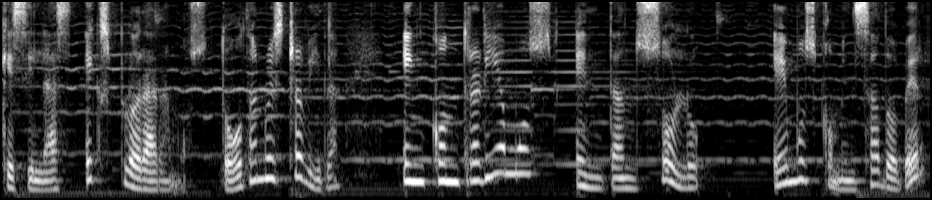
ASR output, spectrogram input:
que si las exploráramos toda nuestra vida, encontraríamos en tan solo hemos comenzado a ver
